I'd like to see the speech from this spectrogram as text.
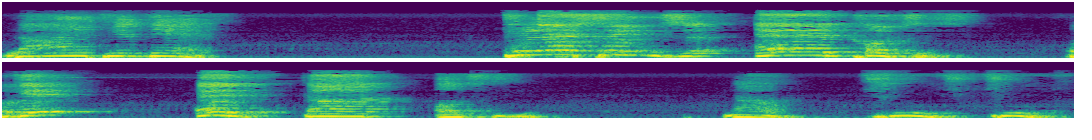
life and death. Blessings and curses. Okay? And God asks you. Now, choose, choose.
